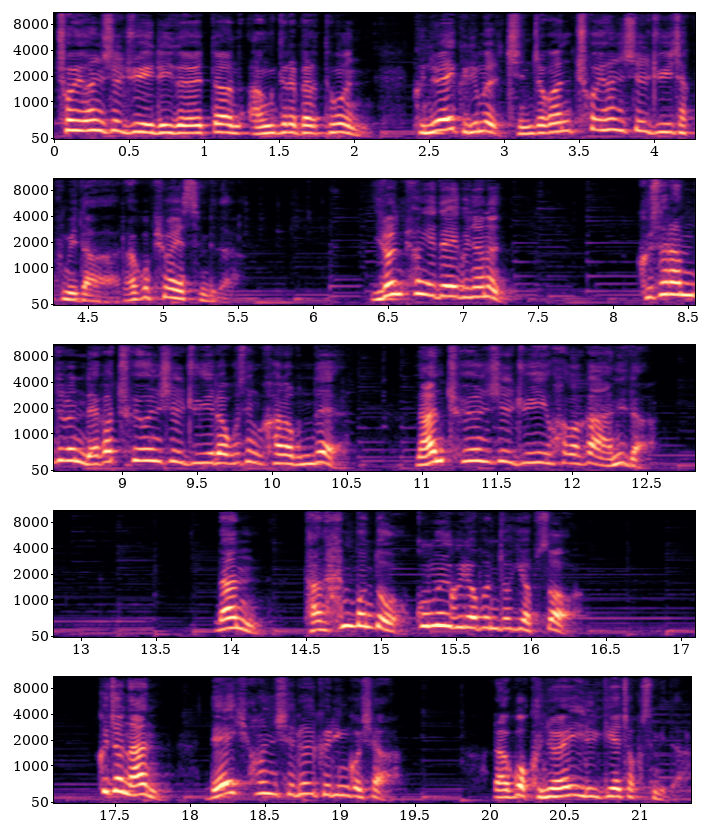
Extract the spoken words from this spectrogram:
초현실주의 리더였던 앙드레 베르통은 그녀의 그림을 진정한 초현실주의 작품이다 라고 평했습니다. 이런 평에 대해 그녀는 그 사람들은 내가 초현실주의라고 생각하나 본데 난 초현실주의 화가가 아니다. 난 단 한 번도 꿈을 그려본 적이 없어. 그저 난 내 현실을 그린 것이야. 라고 그녀의 일기에 적습니다.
